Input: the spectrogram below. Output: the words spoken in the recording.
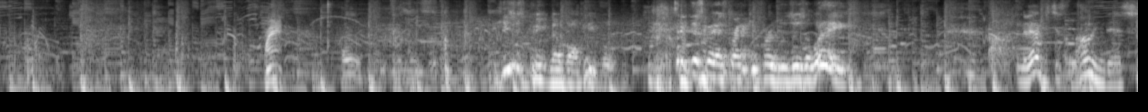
He's just beating up on people. Take this man's ranking privileges away. And the ref is just allowing this.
